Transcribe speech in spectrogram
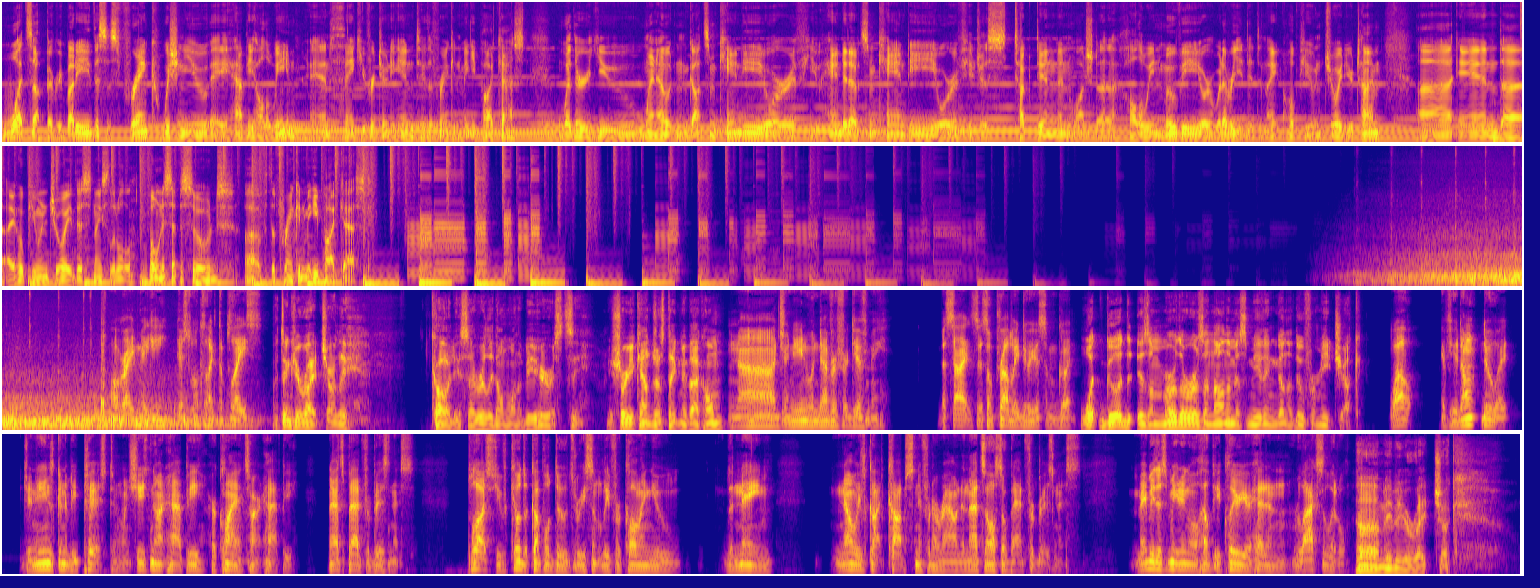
What's up, everybody? This is Frank wishing you a happy Halloween, and thank you for tuning in to the Frank and Miggy podcast. Whether you went out and got some candy, or if you handed out some candy, or if you just tucked in and watched a Halloween movie, or whatever you did tonight, I hope you enjoyed your time. Uh, and uh, I hope you enjoy this nice little bonus episode of the Frank and Miggy podcast. Right, Miggy, this looks like the place. I think you're right, Charlie. Codius, I really don't want to be here, see. You sure you can't just take me back home? Nah, Janine would never forgive me. Besides, this'll probably do you some good. What good is a Murderers Anonymous meeting gonna do for me, Chuck? Well, if you don't do it, Janine's gonna be pissed, and when she's not happy, her clients aren't happy. That's bad for business. Plus, you've killed a couple dudes recently for calling you the name. Now we've got cops sniffing around, and that's also bad for business. Maybe this meeting will help you clear your head and relax a little. Ah, maybe you're right, Chuck.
